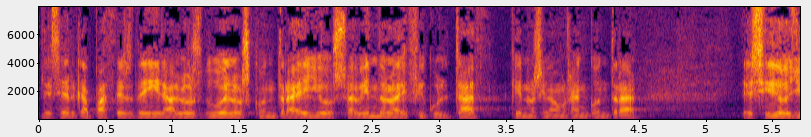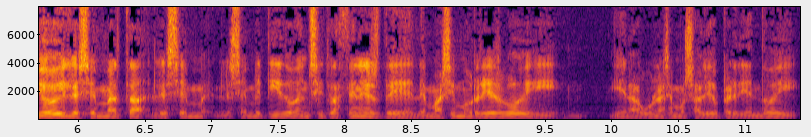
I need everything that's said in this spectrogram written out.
de ser capaces de ir a los duelos contra ellos sabiendo la dificultad que nos íbamos a encontrar, he sido yo y les he, les he, les he metido en situaciones de, máximo riesgo y, en algunas hemos salido perdiendo y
